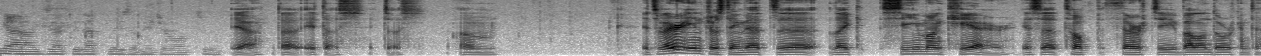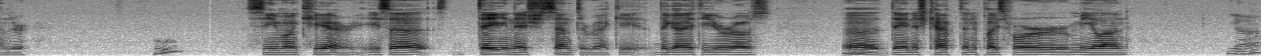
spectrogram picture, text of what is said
Yeah, exactly. That plays a major role too. yeah, that it does. It does. Um, it's very interesting that uh, like Simon Kjær is a top thirty Ballon d'Or contender. Who? Simon Kjær, he's a Danish centre back. He, the guy at the Euros, uh, Danish captain. Plays for Milan. Yeah.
